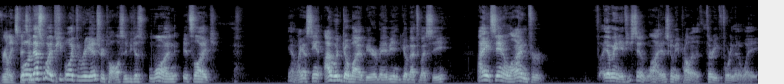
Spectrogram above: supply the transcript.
really expensive. well, that's why people like the re-entry policy because one, it's like, yeah, am I gonna stand? I would go buy a beer maybe and go back to my seat. I ain't standing in line for. I mean, if you stand in line, it's gonna be probably a 30, 40 minute wait.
